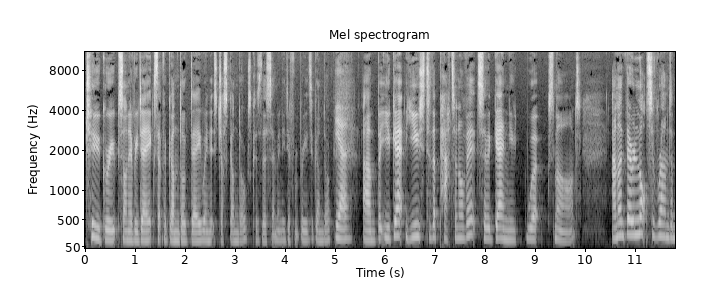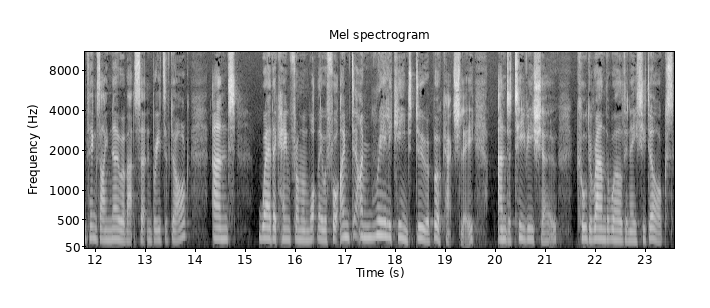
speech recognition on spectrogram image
two groups on every day, except for gun dog day when it's just gun dogs because there's so many different breeds of gun dog. Yeah. Um, but you get used to the pattern of it. So again, you work smart. And I, there are lots of random things I know about certain breeds of dog and where they came from and what they were for. I'm, I'm really keen to do a book actually and a TV show called Around the World in 80 Dogs.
